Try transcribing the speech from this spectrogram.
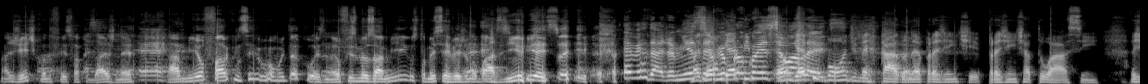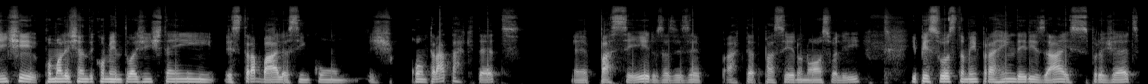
A gente, quando fez faculdade, né? É. A minha eu falo que não serviu pra muita coisa, né? Eu fiz meus amigos, tomei cerveja no barzinho e é isso aí. É verdade, a minha Mas serviu é um gap, pra eu conhecer é um o Alex. gap bom de mercado, né? Pra gente, pra gente atuar, assim. A gente, como o Alexandre comentou, a gente tem esse trabalho, assim, com... A gente contrata arquitetos, é, parceiros, às vezes é arquiteto parceiro nosso ali, e pessoas também para renderizar esses projetos.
